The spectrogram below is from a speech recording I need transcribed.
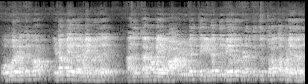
ஒவ்வொரு இடத்துக்கும் இடம்பெயர்தல் நடைபெறுது. அது தன்னுடைய வாழ்விடத்தை இழந்து வேறொரு இடத்துக்கு துரத்தப்படுகிறது.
